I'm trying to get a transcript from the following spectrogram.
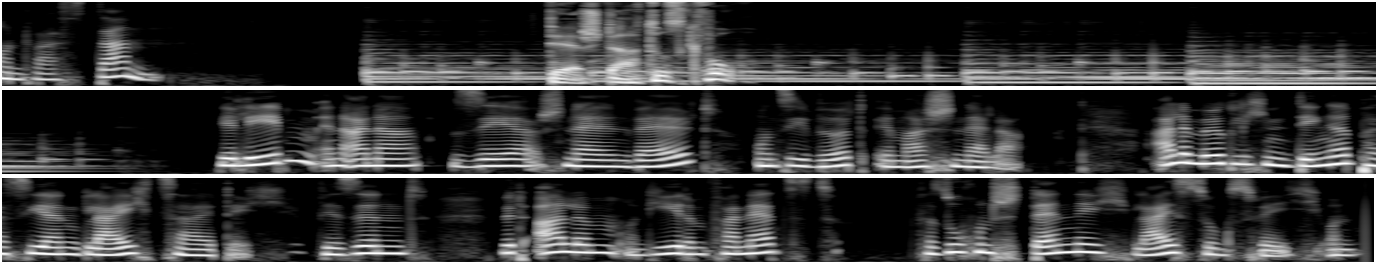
und was dann? Der Status quo. Wir leben in einer sehr schnellen Welt und sie wird immer schneller. Alle möglichen Dinge passieren gleichzeitig. Wir sind mit allem und jedem vernetzt, versuchen ständig leistungsfähig und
